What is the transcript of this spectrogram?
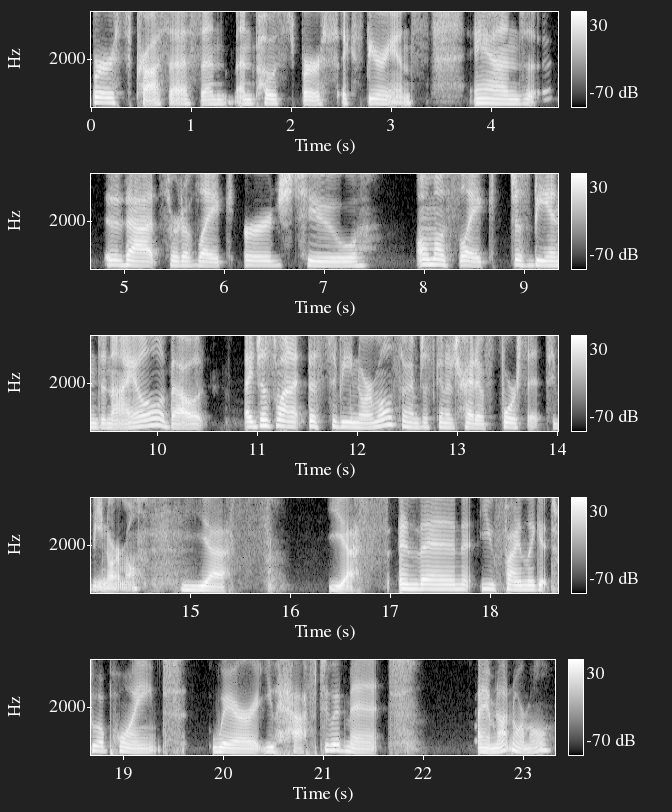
birth process and, and post birth experience. And that sort of like urge to almost like just be in denial about I just want this to be normal, so I'm just going to try to force it to be normal. Yes. Yes. And then you finally get to a point where you have to admit, I am not normal.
